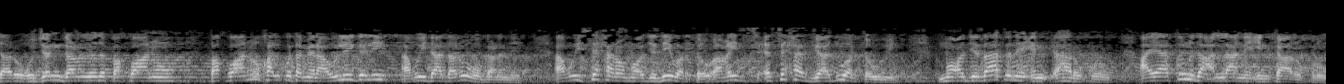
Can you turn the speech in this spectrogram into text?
دروغجن غنلو د پخوانو پخوانو خلکو ته مراولی غلی هغه دا دروغ غنلی هغه سحر او معجزې ورته هغه سحر جادو ورته وی معجزات نه انکار وکړو آیاتونو د الله نه انکار وکړو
